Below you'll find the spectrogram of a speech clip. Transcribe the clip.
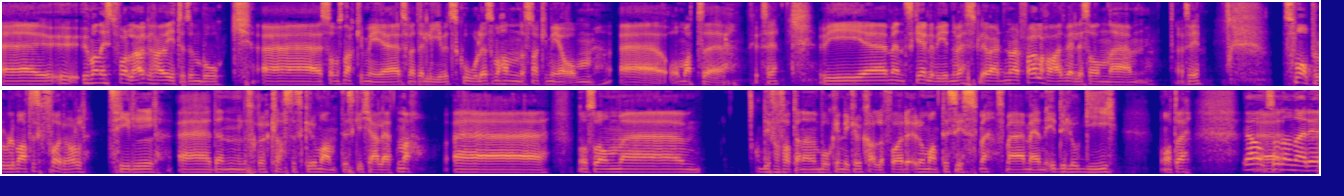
eh, Humanist Forlag har gitt ut en bok eh, som snakker mye, som heter Livets skole, som han snakker mye om, eh, om at eh, vi, se, vi eh, mennesker, eller vi i den vestlige verden i hvert fall, har et veldig sånn eh, si, småproblematisk forhold til eh, den såkalt klassiske romantiske kjærligheten. Da. Eh, noe som eh, de forfatterne av denne boken liker å kalle for romantisisme, som er med en ideologi. på en måte. Ja, altså den derre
